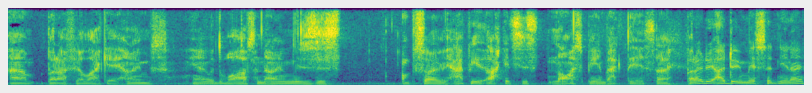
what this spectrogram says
um, but I feel like at home's you know with the wife and home is just. I'm so happy. Like it's just nice being back there. So, but I do, I do miss it. You know,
